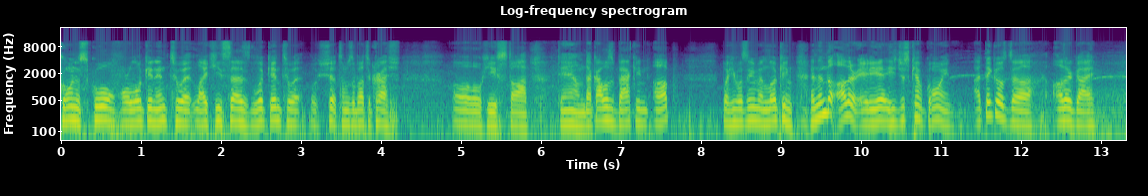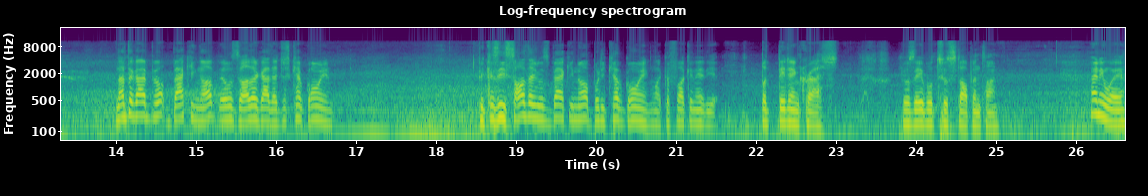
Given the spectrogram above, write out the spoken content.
going to school or looking into it like he says, look into it. Oh shit, someone's about to crash. Oh, he stopped. Damn, that guy was backing up, but he wasn't even looking. And then the other idiot, he just kept going. I think it was the other guy. Not the guy backing up, it was the other guy that just kept going. Because he saw that he was backing up, but he kept going like a fucking idiot. But they didn't crash. He was able to stop in time. Anyway,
